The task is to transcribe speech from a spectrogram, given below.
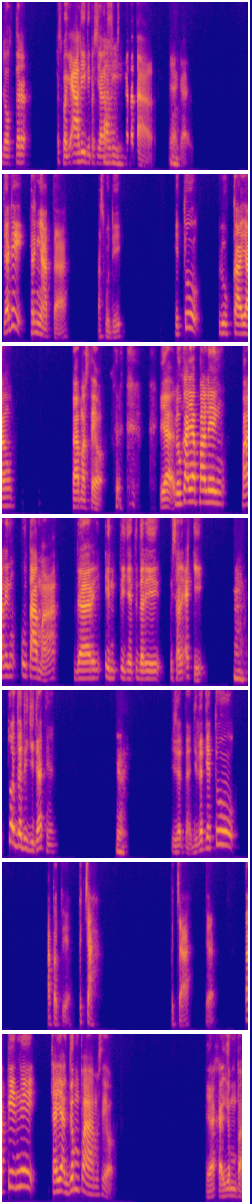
dokter sebagai ahli di persidangan natal, ya Hmm. kan. Jadi ternyata Mas Budi itu luka yang ah, Mas Teo, ya luka yang paling paling utama dari intinya itu dari misalnya Eki Hmm. itu ada di jidatnya. Iya. Jidatnya, jidatnya itu apa tuh ya? Pecah, pecah, ya. Tapi ini kayak gempa, Mas Teo. Ya, kayak gempa.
